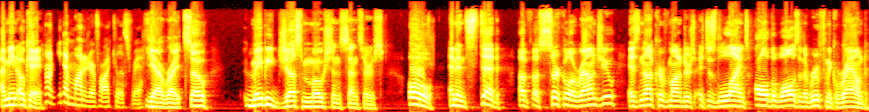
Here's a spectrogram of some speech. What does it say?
I mean, okay, you don't need a monitor for Oculus Rift. yeah, right. So maybe just motion sensors. Oh, and instead of a circle around you, it's not curved monitors. It just lines all the walls and the roof and the ground.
